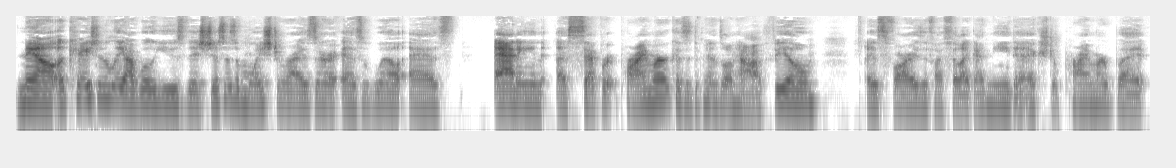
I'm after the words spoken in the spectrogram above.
Now, occasionally I will use this just as a moisturizer as well as adding a separate primer because it depends on how I feel as far as if I feel like I need an extra primer. But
